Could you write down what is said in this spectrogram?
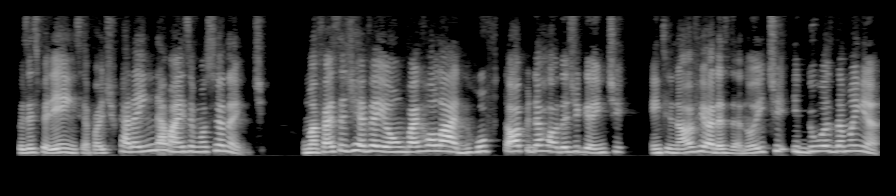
Pois a experiência pode ficar ainda mais emocionante. Uma festa de Réveillon vai rolar no rooftop da roda gigante entre 9 horas da noite e 2 da manhã,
